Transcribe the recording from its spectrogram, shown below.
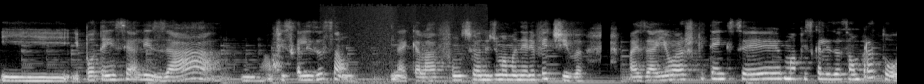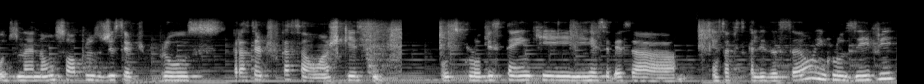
e, e potencializar a fiscalização, né, que ela funcione de uma maneira efetiva. Mas aí eu acho que tem que ser uma fiscalização para todos, né, não só para a certificação. Acho que esse, os clubes têm que receber essa, essa fiscalização, inclusive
